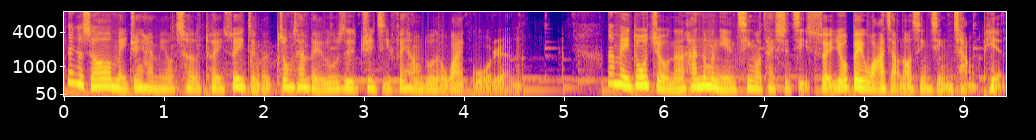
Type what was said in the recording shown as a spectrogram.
那个时候美军还没有撤退，所以整个中山北路是聚集非常多的外国人。那没多久呢，她那么年轻哦，才十几岁，又被挖角到新兴唱片。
